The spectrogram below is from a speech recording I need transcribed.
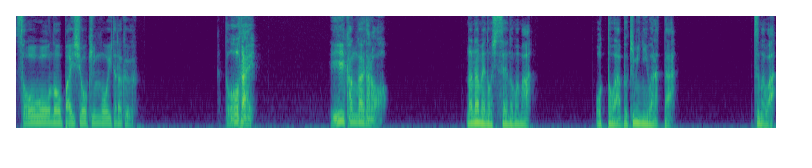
相応の賠償金をいただく。どうだい?いい考えだろう。斜めの姿勢のまま夫は不気味に笑った。妻は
